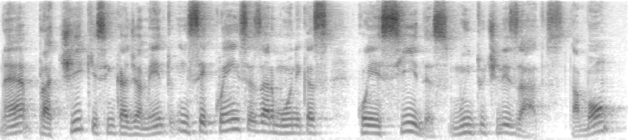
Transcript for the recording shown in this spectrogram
né? pratique esse encadeamento em sequências harmônicas conhecidas, muito utilizadas, tá bom?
